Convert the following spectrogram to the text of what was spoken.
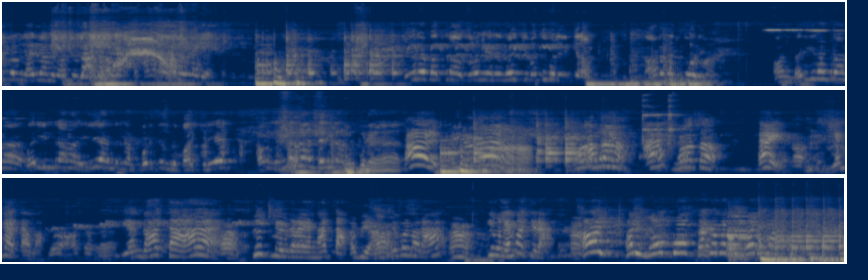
வந்து விட்டோம். கடவுளையே. வீரபத்ரா துறவியனை நோக்கி வந்து கொண்டிருக்கிறான் நாடகத்தோடு அவன் வருகிறான்றானா வருகின்றானா இல்லையா என்று நான் பொறுத்திருந்து பார்க்கிறேன் அவன் என்னதான் எங்க ஆத்தாவா எங்க ஆத்தா வீட்டுல இருக்கிற எங்க ஆத்தா அப்படியா? இவளடா. இவள் ஏமாத்திரா ஹாய் அடி ஓம் ஓம் தகவல்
